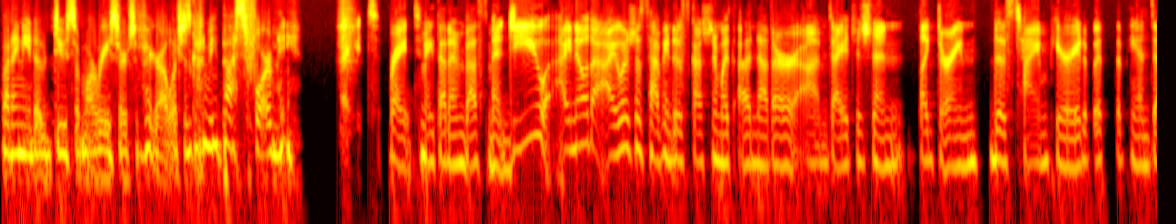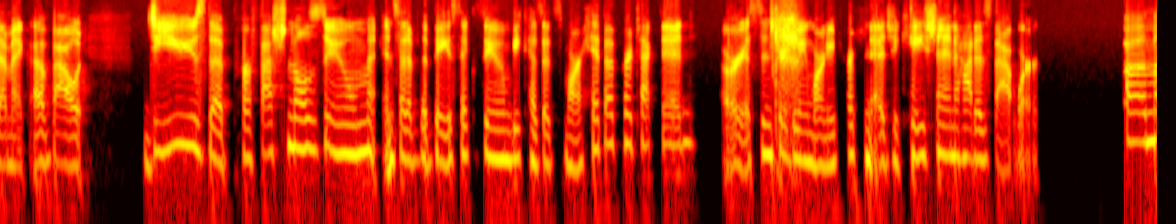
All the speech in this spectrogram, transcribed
but I need to do some more research to figure out which is going to be best for me. Right, right. To make that investment. Do you, I know that I was just having a discussion with another um, dietitian like during this time period with the pandemic about do you use the professional Zoom instead of the basic Zoom because it's more HIPAA protected? Or since you're doing more nutrition education, how does that work? Um,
